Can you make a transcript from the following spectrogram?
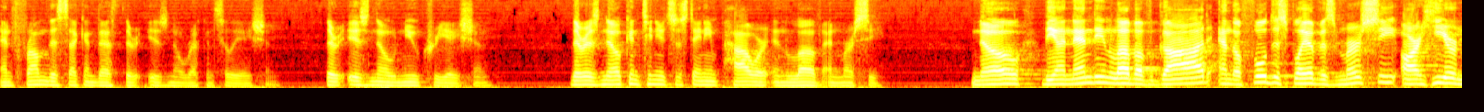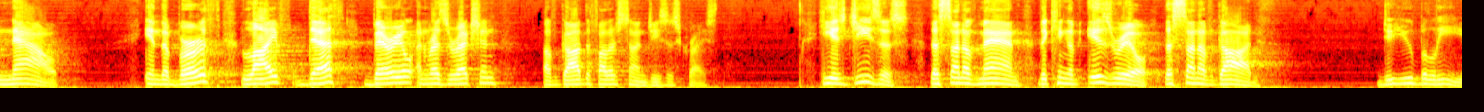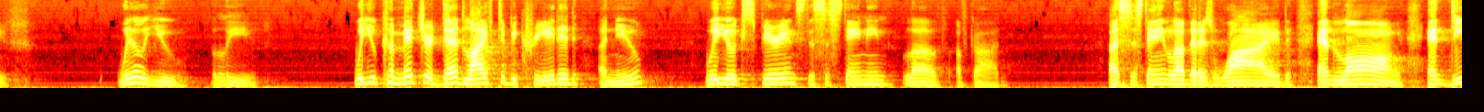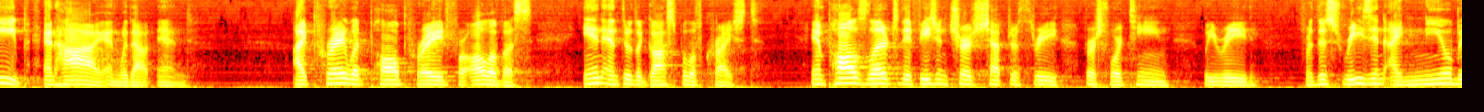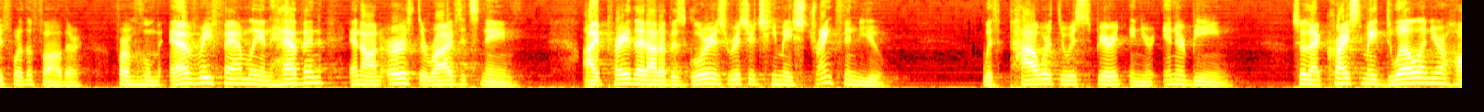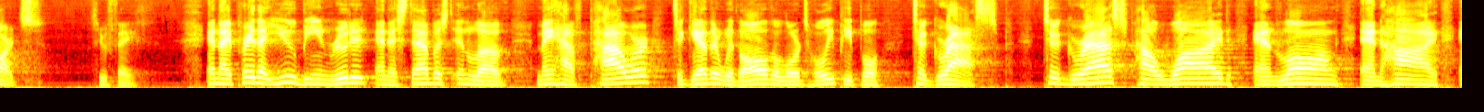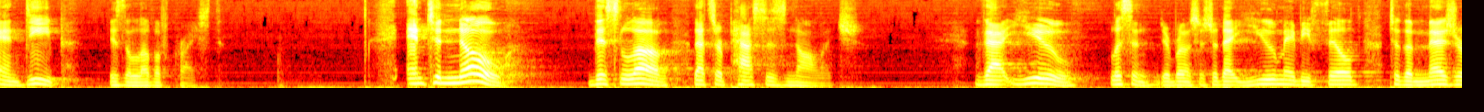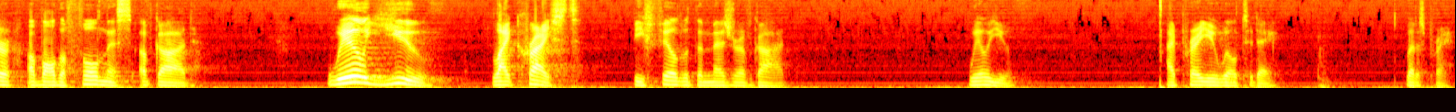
And from this second death, there is no reconciliation. There is no new creation. There is no continued sustaining power in love and mercy. No, the unending love of God and the full display of His mercy are here now in the birth, life, death, burial, and resurrection of God the Father, Son, Jesus Christ. He is Jesus, the Son of Man, the King of Israel, the Son of God. Do you believe? Will you believe? Will you commit your dead life to be created anew? Will you experience the sustaining love of God? A sustaining love that is wide and long and deep and high and without end. I pray what Paul prayed for all of us in and through the gospel of Christ. In Paul's letter to the Ephesian church, chapter 3, verse 14, we read, For this reason I kneel before the Father from whom every family in heaven and on earth derives its name. I pray that out of his glorious riches he may strengthen you with power through his Spirit in your inner being, so that Christ may dwell in your hearts through faith. And I pray that you, being rooted and established in love, may have power together with all the Lord's holy people to grasp, to grasp how wide and long and high and deep is the love of Christ. And to know this love that surpasses knowledge. That you, listen, dear brother and sister, that you may be filled to the measure of all the fullness of God. Will you, like Christ, be filled with the measure of God? Will you? I pray you will today. Let us pray.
